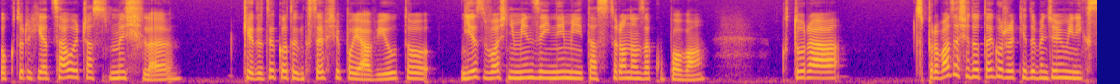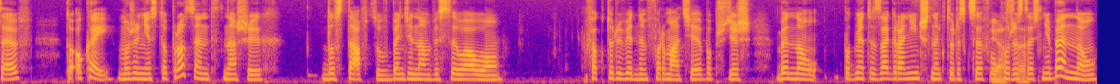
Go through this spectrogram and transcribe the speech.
o których ja cały czas myślę, kiedy tylko ten KSEF się pojawił, to jest właśnie między innymi ta strona zakupowa, która sprowadza się do tego, że kiedy będziemy mieli KSEF, to okej, okay, może nie 100% naszych dostawców będzie nam wysyłało faktury w jednym formacie, bo przecież będą podmioty zagraniczne, które z KSEF-u Jasne. korzystać nie będą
